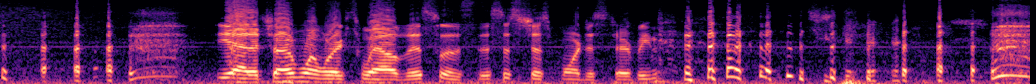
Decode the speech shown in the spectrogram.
yeah, the charm one works well. This was. This is just more disturbing.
